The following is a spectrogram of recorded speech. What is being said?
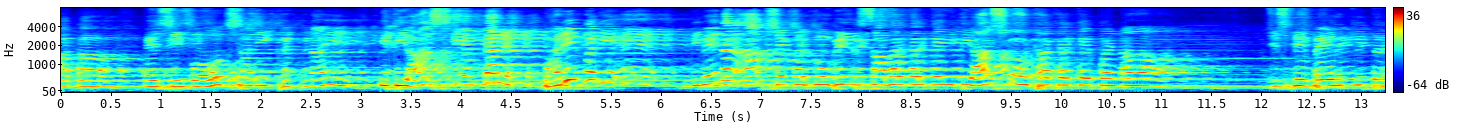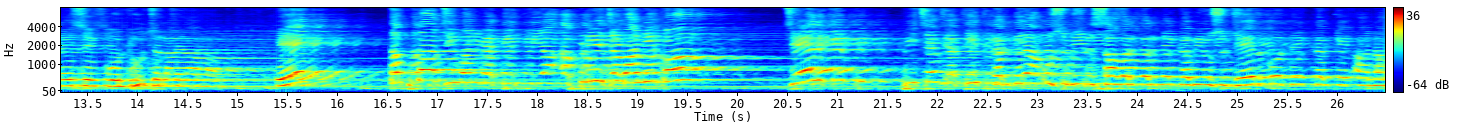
आता, ऐसी बहुत सारी घटनाएँ इतिहास के अंदर भरी पड़ी है। निवेदन आपसे कर दो वीर सावरकर के इतिहास को उठा करके पढ़ना। जिसने बैल की तरह से कोल्हू चलाया, एक तबका जीवन व्यतीत किया, अपनी जवानी को जेल के पीछे व्यतीत कर दिया, उस वीर सावरकर ने कभी उस जेल को देख करके आना।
